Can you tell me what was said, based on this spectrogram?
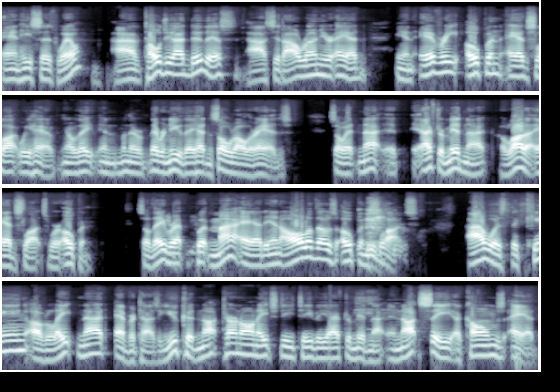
and he says, Well, I've told you I'd do this. I said, I'll run your ad in every open ad slot we have. You know, they and when they were, they were new, they hadn't sold all their ads. So at night, at, after midnight, a lot of ad slots were open. So they mm-hmm. put my ad in all of those open slots. I was the king of late night advertising. You could not turn on HGTV after midnight and not see a Combs ad.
